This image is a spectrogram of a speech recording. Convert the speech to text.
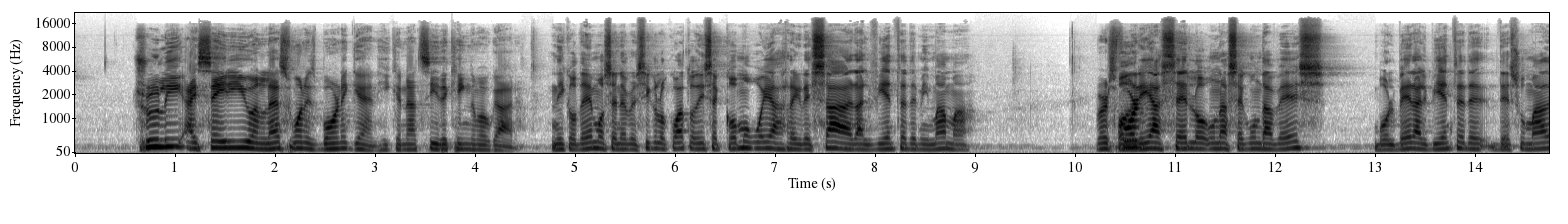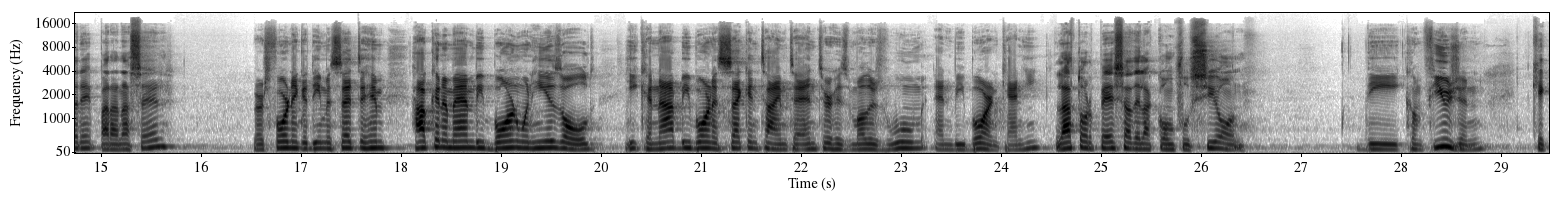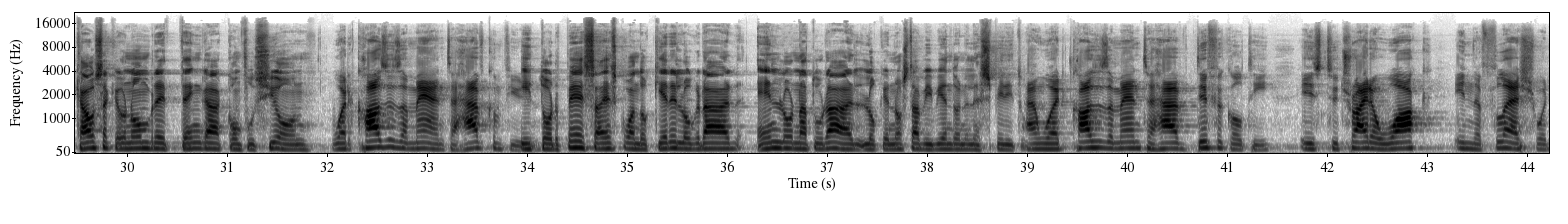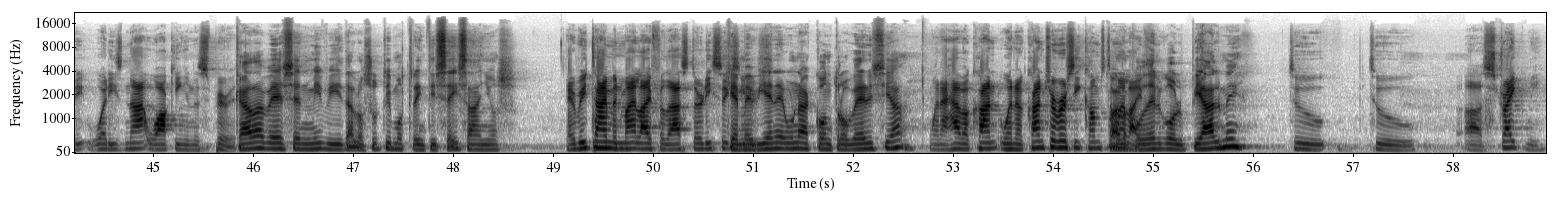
Truly I say to you, unless one is born again, he cannot see the kingdom of God. Nicodemos en el versículo 4 dice, ¿cómo voy a regresar al vientre de mi mamá? Verse 4 ¿Podría hacerlo una segunda vez? ¿Volver al vientre de, de su madre para nacer? Verse 4 Nicodemus said to him, How can a man be born when he is old? He cannot be born a second time to enter his mother's womb and be born, can he? La torpeza de la confusión The confusion, que causa que un hombre tenga confusión what causes a man to have y confusion, torpeza es cuando quiere lograr en lo natural lo que no está viviendo en el espíritu. and what causes a man to have difficulty is to try to walk in the flesh what, he, what he's not walking in the spirit. Cada vez en mi vida, los últimos 36 años, Every time in my life for the last 36 que me years, viene una controversia when I have a con- when a controversy comes to my para life poder golpearme, to to uh, strike me,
